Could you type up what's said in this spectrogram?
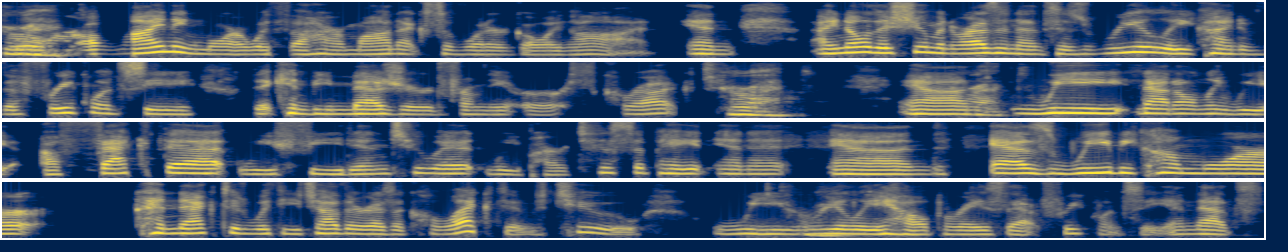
where we're aligning more with the harmonics of what are going on. And I know the Schumann resonance is really kind of the frequency that can be measured from the earth, correct? correct And correct. we not only we affect that, we feed into it, we participate in it. And as we become more connected with each other as a collective too, we Correct. really help raise that frequency. And that's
